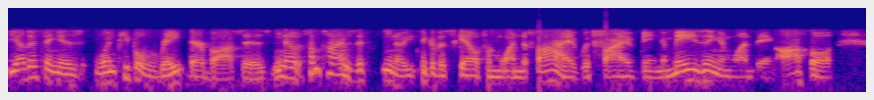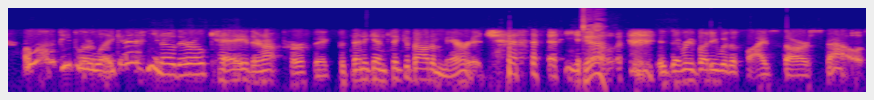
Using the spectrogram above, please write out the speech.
the other thing is when people rate their bosses, you know, sometimes if, you know, you think of a scale from one to five, with five being amazing and one being awful, a lot of people are like, eh, you know, they're okay. They're not perfect. But then again, think about a marriage. you yeah. know, is everybody with a five star spouse?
